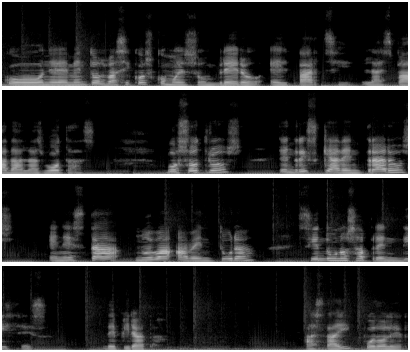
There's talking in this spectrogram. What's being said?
con elementos básicos como el sombrero, el parche, la espada, las botas. Vosotros tendréis que adentraros en esta nueva aventura siendo unos aprendices de pirata. Hasta ahí puedo leer.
